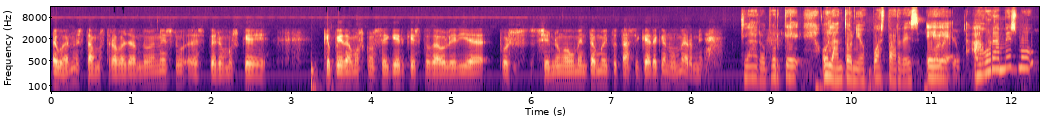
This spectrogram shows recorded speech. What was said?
E bueno, estamos traballando en eso e esperemos que que podamos conseguir que isto da olería, pois, se non aumenta moito, tan sequera que non merme. Claro, porque... Hola, Antonio, boas tardes. Hola, eh. Agora mesmo,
